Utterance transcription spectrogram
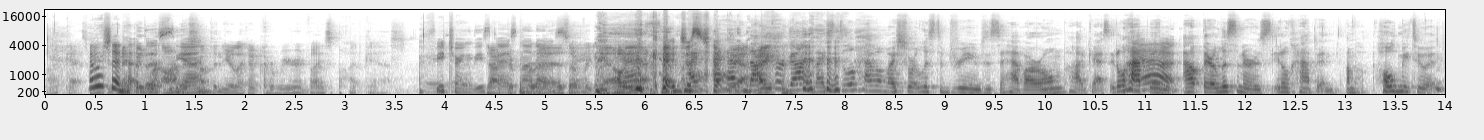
podcast. I wish I'd maybe had we're this, onto yeah. something here, like a career advice podcast. Featuring these Dr. guys, not Perez us. over right? yeah, oh yeah. okay, just I, I have Yeah, not I- forgotten i still have on my short list of dreams is to have our own podcast it'll happen Yeah. out there listeners it'll happen um, hold me to it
